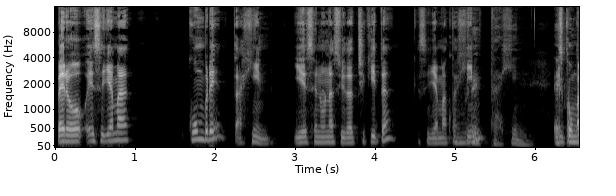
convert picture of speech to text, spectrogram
pero eh, se llama Cumbre Tajín, y es en una ciudad chiquita que se llama Tajín. Tajín. Es como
